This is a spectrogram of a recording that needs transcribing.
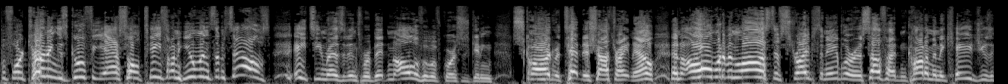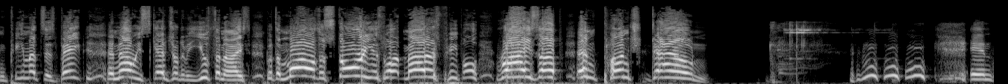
before turning his goofy asshole teeth on humans themselves. 18 residents were bitten, all of whom, of course, is getting scarred with tetanus shots right now, and all would have been lost if Stripe's enabler herself hadn't caught him in a cage using peanuts as bait, and now he's scheduled to be euthanized. But the moral of the story is what matters, people. Rise up and punch down. In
